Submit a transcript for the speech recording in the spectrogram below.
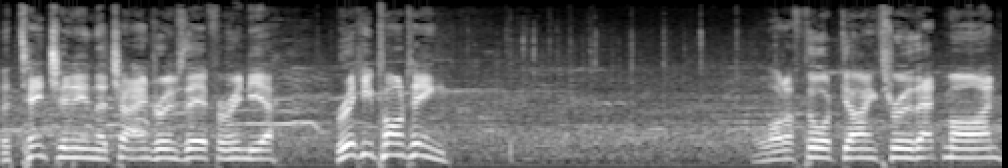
The tension in the change rooms there for India. Ricky Ponting. A lot of thought going through that mind.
